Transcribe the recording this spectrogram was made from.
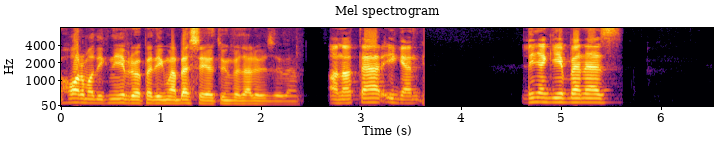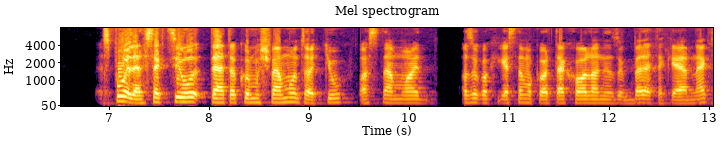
harmadik névről pedig már beszéltünk az előzőben. Anatár, igen. Lényegében ez spoiler szekció, tehát akkor most már mondhatjuk, aztán majd azok, akik ezt nem akarták hallani, azok beletekernek.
